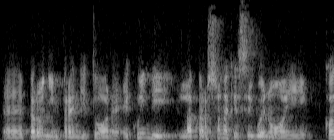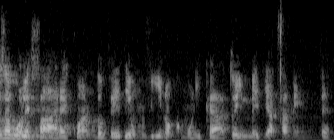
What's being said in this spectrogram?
eh, per ogni imprenditore. E quindi la persona che segue noi cosa vuole fare quando vede un vino comunicato immediatamente?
